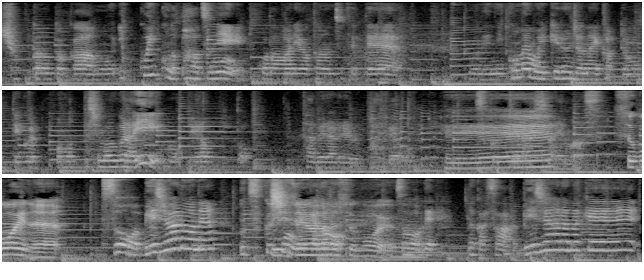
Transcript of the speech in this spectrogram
食感とかもう一個一個のパーツにこだわりを感じててもうね2個目もいけるんじゃないかって思ってぐ思ってしまうぐらいもうペロッと食べられるパフェを作ってらっしゃいます。すごいね。そうビジュアルはね美しいんだけど。すごい、うん、そうでなんかさビジュアルだけ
